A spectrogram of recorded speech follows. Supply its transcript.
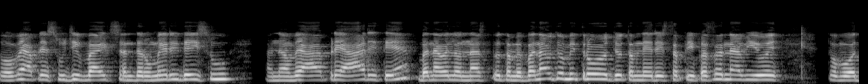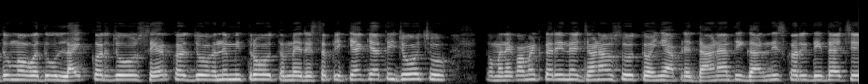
તો હવે આપણે સૂજી બાઇટ્સ અંદર ઉમેરી દઈશું અને હવે આપણે આ રીતે બનાવેલો નાસ્તો તમે બનાવજો મિત્રો. જો તમને રેસિપી પસંદ આવી હોય તો વધુમાં વધુ લાઇક કરજો, શેર કરજો અને મિત્રો, તમે રેસિપી ક્યાં ક્યાંથી જુઓ છો તો મને કોમેન્ટ કરીને જણાવશો. તો અહીંયા આપણે ધાણાથી ગાર્નિશ કરી દીધા છે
